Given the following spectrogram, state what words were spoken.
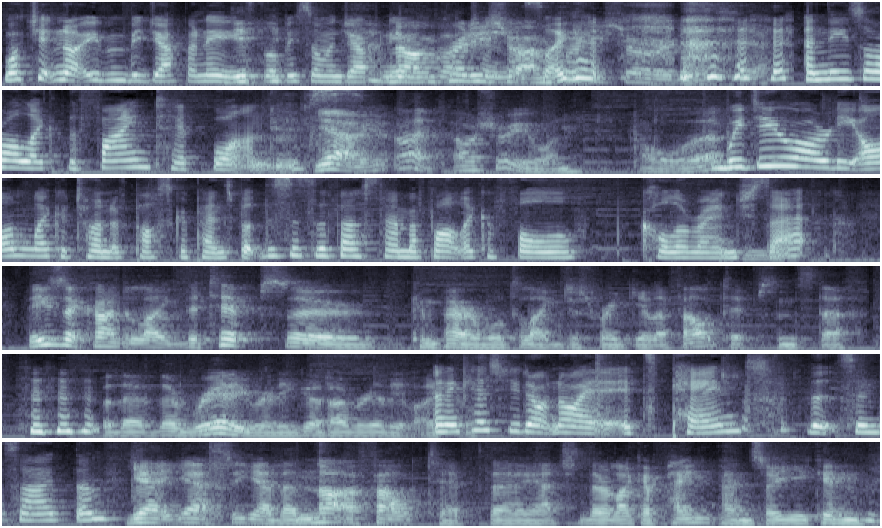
Watch it not even be Japanese. There'll be someone Japanese. No, I'm pretty sure. I'm like- pretty sure it is. Yeah, And these are all like the fine tip ones. yeah I'll show you one. Oh. We do already own like a ton of Posca pens, but this is the first time I've bought like a full colour Mm. range set. These are kind of like the tips are comparable to like just regular felt tips and stuff, but they're they're really really good. I really like. And in them. case you don't know it, it's paint that's inside them. Yeah, yeah, so yeah, they're not a felt tip. They actually they're like a paint pen, so you can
